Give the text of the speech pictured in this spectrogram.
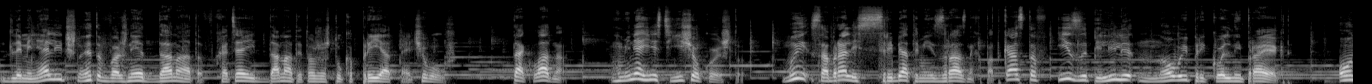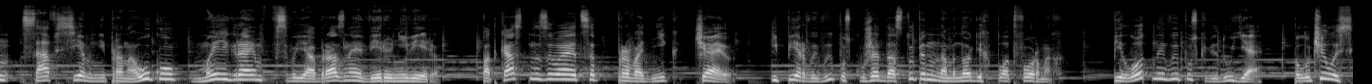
Для меня лично это важнее донатов, хотя и донаты тоже штука приятная, чего уж. Так, ладно, у меня есть еще кое-что. Мы собрались с ребятами из разных подкастов и запилили новый прикольный проект. Он совсем не про науку, мы играем в своеобразное «Верю-не верю». Подкаст называется «Проводник чаю», и первый выпуск уже доступен на многих платформах. Пилотный выпуск веду я. Получилась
